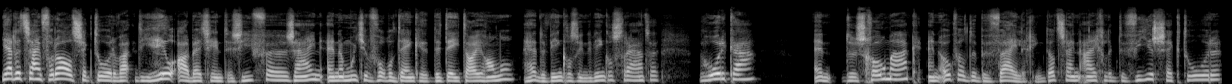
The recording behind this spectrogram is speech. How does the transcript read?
Ja, dat zijn vooral sectoren waar, die heel arbeidsintensief eh, zijn. En dan moet je bijvoorbeeld denken de detailhandel, hè, de winkels in de winkelstraten, de horeca en de schoonmaak en ook wel de beveiliging. Dat zijn eigenlijk de vier sectoren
